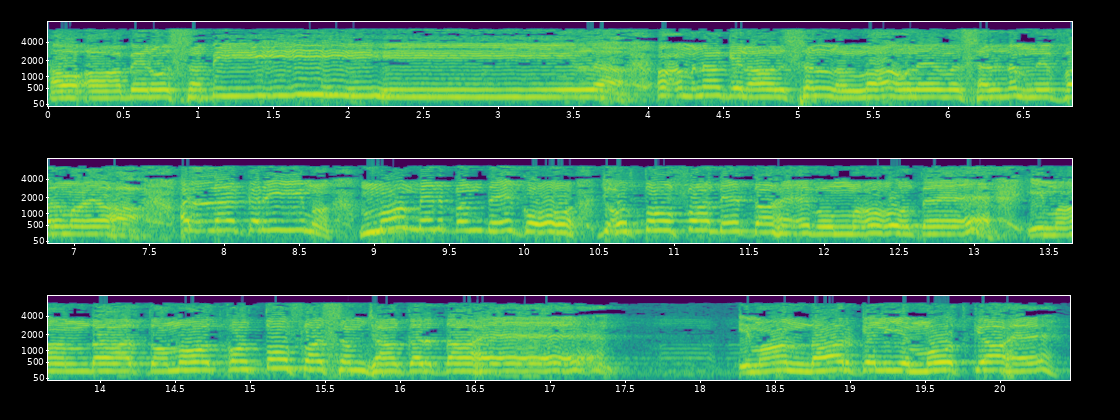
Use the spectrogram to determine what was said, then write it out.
او آبر سبیل۔ امنا گلال صلی اللہ علیہ وسلم نے فرمایا، اللہ کریم، مومن بندے کو جو تحفہ دیتا ہے، وہ موت ہے۔ ایماندار تو موت کو تحفہ سمجھا کرتا ہے۔ ایماندار کے لیے موت کیا ہے؟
